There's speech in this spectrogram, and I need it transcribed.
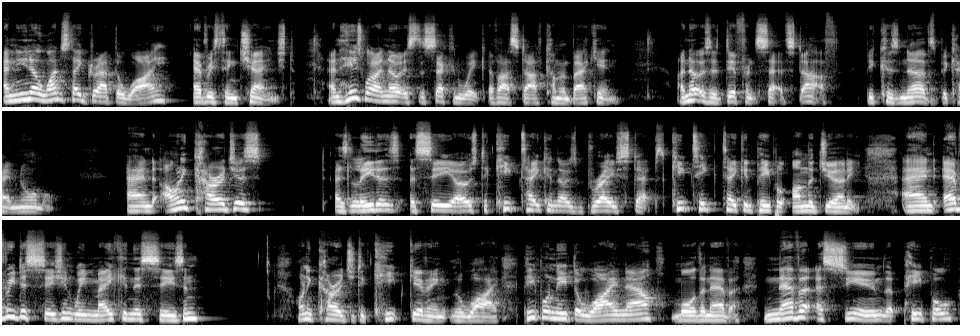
And you know, once they grab the why, everything changed. And here's what I noticed the second week of our staff coming back in I noticed a different set of staff because nerves became normal. And I want to encourage us as leaders, as CEOs, to keep taking those brave steps, keep t- taking people on the journey. And every decision we make in this season, I want to encourage you to keep giving the why. People need the why now more than ever. Never assume that people,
